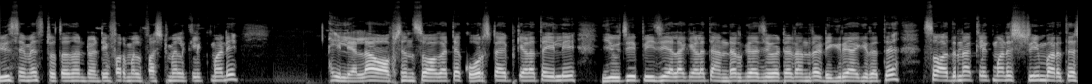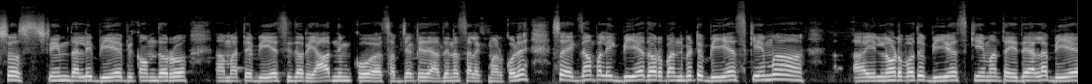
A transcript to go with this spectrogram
U C M S two thousand twenty four ಮೇಲೆ ಫಸ್ಟ್ ಮೇಲೆ ಕ್ಲಿಕ್ ಮಾಡಿ. ಇಲ್ಲಿ ಎಲ್ಲ ಆಪ್ಷನ್ಸು ಆಗುತ್ತೆ. ಕೋರ್ಸ್ ಟೈಪ್ ಕೇಳುತ್ತೆ ಇಲ್ಲಿ. ಯು ಜಿ ಪಿ ಜಿ ಎಲ್ಲ ಕೇಳುತ್ತೆ. ಅಂಡರ್ ಗ್ರಾಜುಯೇಟೆಡ್ ಅಂದರೆ ಡಿಗ್ರಿ ಆಗಿರುತ್ತೆ. ಸೊ ಅದನ್ನು ಕ್ಲಿಕ್ ಮಾಡಿ ಸ್ಟ್ರೀಮ್ ಬರುತ್ತೆ. ಸೊ ಸ್ಟ್ರೀಮ್ದಲ್ಲಿ ಬಿ ಎ ಬಿ ಕಾಮ್ದವರು ಮತ್ತು ಬಿ ಎಸ್ ಸಿದವ್ರು ಯಾವ್ದು ನಿಮ್ಮ ಕೋ ಸಬ್ಜೆಕ್ಟ್ ಇದೆ ಅದನ್ನು ಸೆಲೆಕ್ಟ್ ಮಾಡ್ಕೊಳ್ಳಿ. ಸೊ ಎಕ್ಸಾಂಪಲ್ ಈಗ ಬಿ ಎದವ್ರು ಬಂದುಬಿಟ್ಟು ಬಿ ಎ ಸ್ಕೀಮ್ ಇಲ್ಲಿ ನೋಡ್ಬೋದು ಬಿ ಎ ಸ್ಕೀಮ್ ಅಂತ ಇದೆ ಅಲ್ಲ. ಬಿ ಎ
